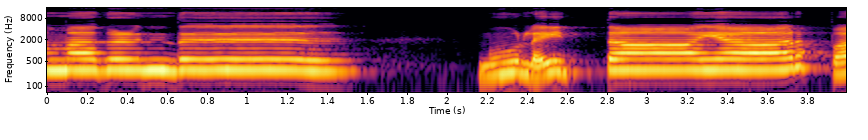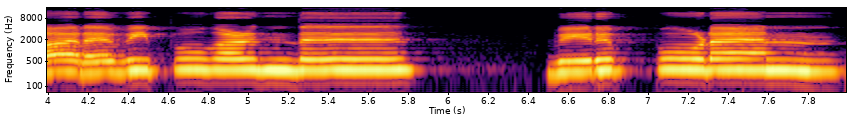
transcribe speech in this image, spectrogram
மகிழ்ந்து. முளைத்தாயார் பரவி புகழ்ந்து விருப்புடன்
